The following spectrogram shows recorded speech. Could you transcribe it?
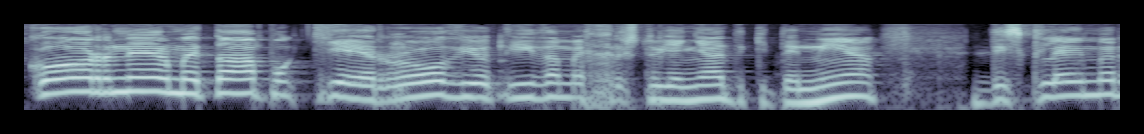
Corner μετά από καιρό, διότι είδαμε χριστουγεννιάτικη ταινία. Disclaimer,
